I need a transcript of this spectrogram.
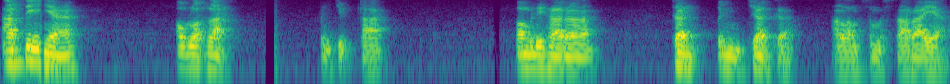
Artinya Allah lah pencipta, pemelihara, dan penjaga alam semesta raya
